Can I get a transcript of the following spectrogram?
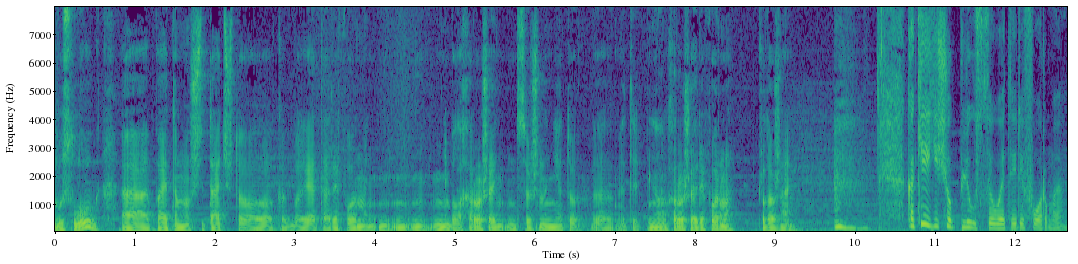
услуг, поэтому считать, что как бы эта реформа не была хорошая, совершенно нету. Это хорошая реформа. Продолжаем. Какие еще плюсы у этой реформы?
